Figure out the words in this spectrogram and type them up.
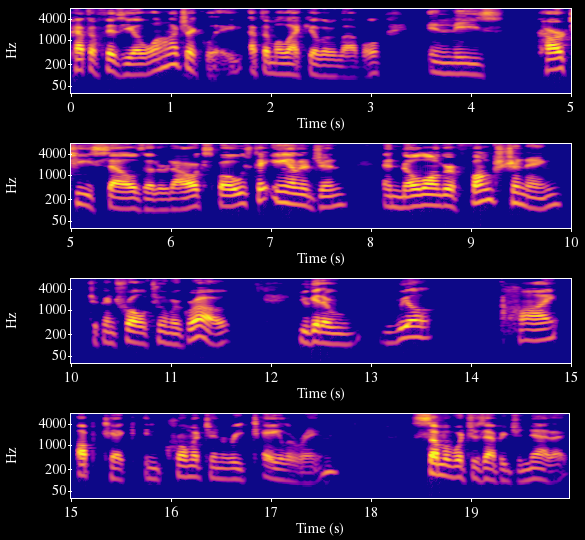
pathophysiologically at the molecular level in these CAR T cells that are now exposed to antigen and no longer functioning to control tumor growth, you get a real high uptick in chromatin retailoring, some of which is epigenetic.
